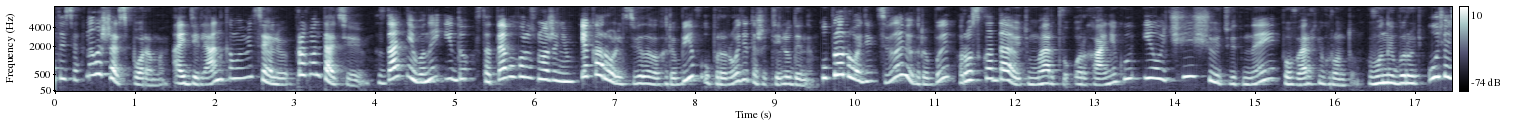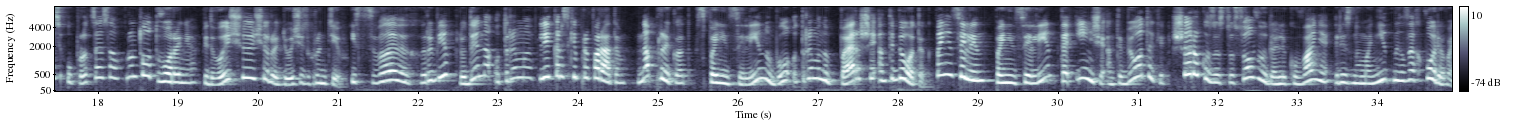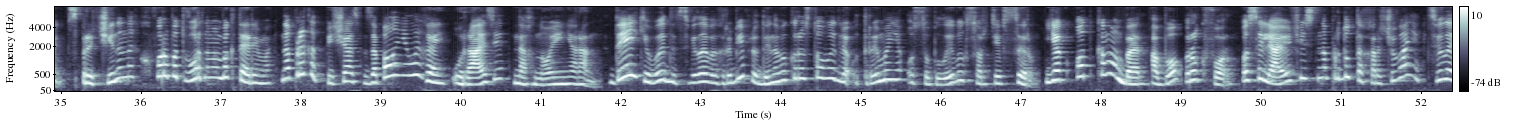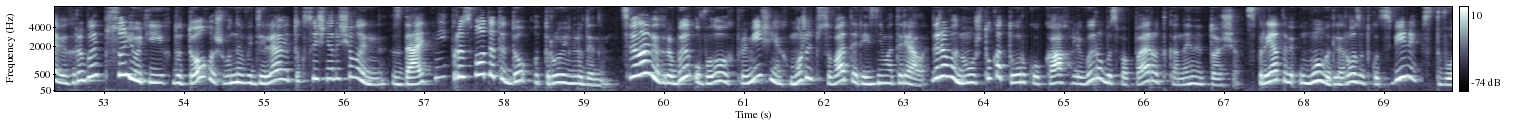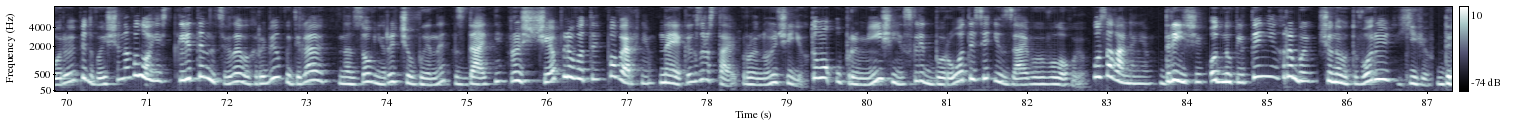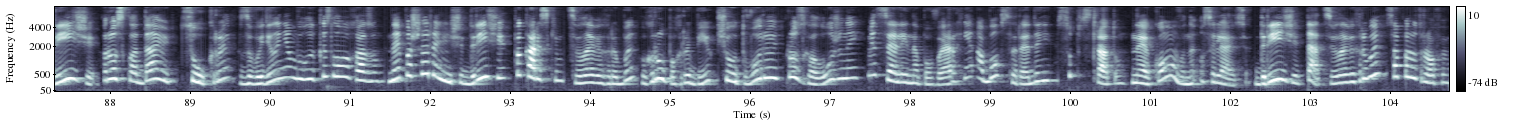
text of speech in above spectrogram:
розмножуватися не лише спорами, а й ділянками міцелію, фрагментацією. Здатні вони і до статевого розмноження. Яка роль цвілевих грибів у природі та житті людини? У природі цвілеві гриби розкладають мертву органіку і очищують від неї поверхню ґрунту. Вони беруть участь у процесах ґрунтоутворення, підвищуючи родючість ґрунтів. Із цвілевих грибів людина отримує лікарські препарати. Наприклад, з пеніциліну було отримано перший антибіотик пеніцилін. Пеніцилін та інші антибіотики широко застосовують для лікування різноманітних захворювань, спричинених хвороботворними бактеріями, наприклад, під час запалення легень у разі нагноєння ран. Деякі види цвілевих грибів людина використовує для отримання особливих сортів сиру, як от камамбер або рокфор. Оселяючись на продуктах харчування, цвілеві гриби псують їх. До того ж, вони виділяють токсичні речовини, здатні призводити до отруєнь людини. Цвілеві гриби у вологих приміщеннях можуть псувати різні матеріали: деревину, штукатурку, кахлі, вироби з паперу, тканини тощо. Сприятливі умови для розвитку цвілі створює підвищена вологість. Клітини цвілевих грибів виділяють назовні речовини, здатні розщеплювати поверхню, на яких зростає проростають, руйнуючи їх. Тому у приміщенні слід боротися із зайвою вологою. Узагальнення дріжджі, одноклітинні гриби, що не утворюють гівів. Дріжджі розкладають цукри з виділенням вуглекислого газу. Найпоширеніші дріжджі пекарські, цвілеві гриби, група грибів, що утворюють розгалужений міцелій на поверхні або всередині субстрату, на якому вони оселяються. Дріжджі та цвілеві гриби сапаротрофи.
